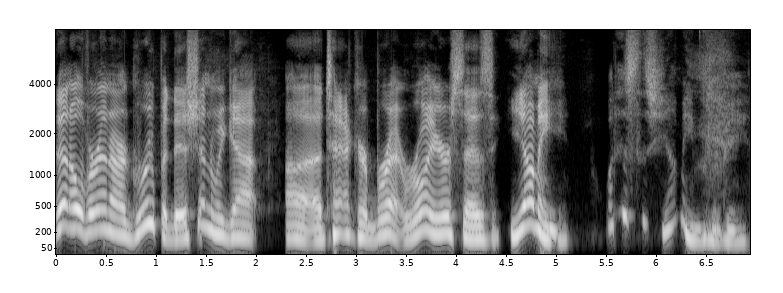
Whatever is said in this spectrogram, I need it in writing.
Then over in our group edition, we got uh, attacker Brett Royer says, "Yummy." What is this yummy movie?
